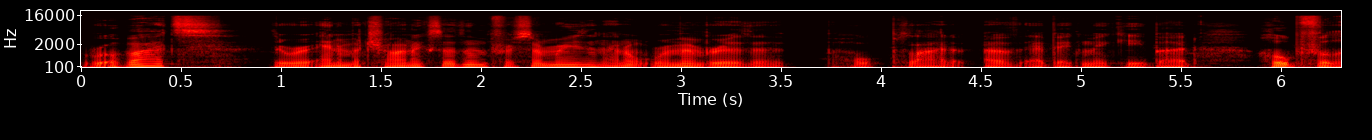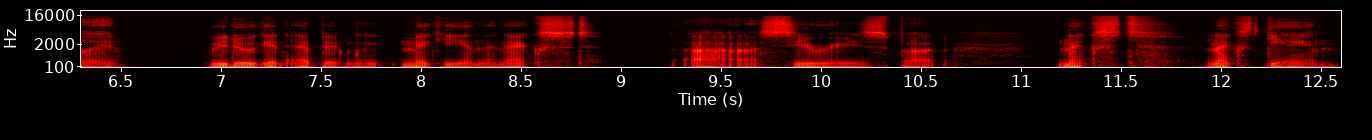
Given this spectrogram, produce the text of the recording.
robots. There were animatronics of them for some reason. I don't remember the whole plot of Epic Mickey, but hopefully we do get Epic Mickey in the next uh, series. But next next game,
